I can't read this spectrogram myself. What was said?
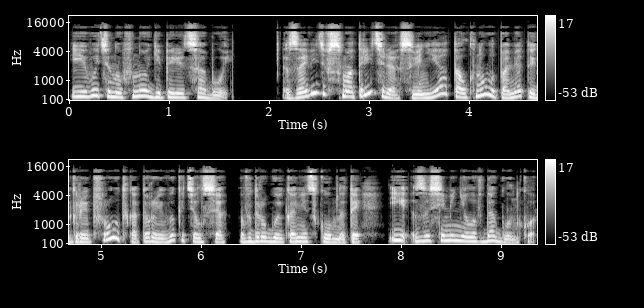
и вытянув ноги перед собой. Завидев смотрителя, свинья толкнула помятый грейпфрут, который выкатился в другой конец комнаты, и засеменила вдогонку.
